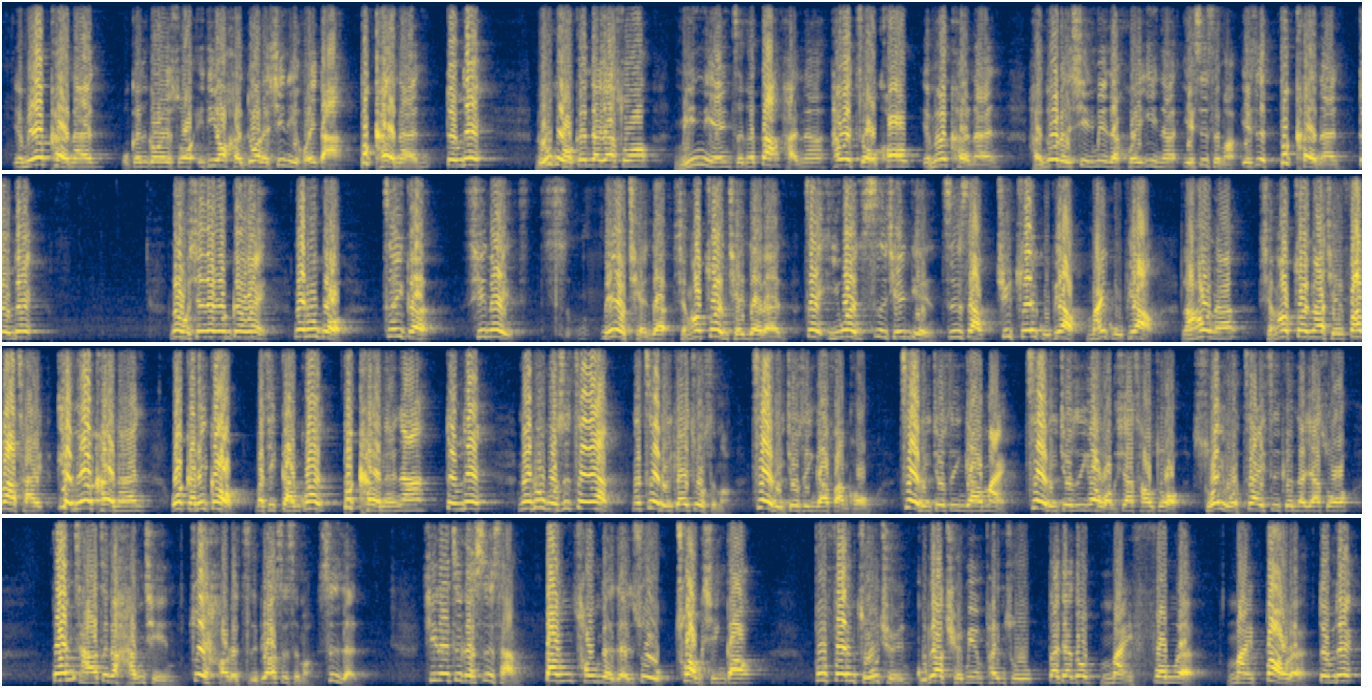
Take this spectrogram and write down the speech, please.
有没有可能？我跟各位说，一定有很多人心里回答不可能，对不对？如果跟大家说明年整个大盘呢它会走空，有没有可能？很多人心里面的回应呢也是什么？也是不可能，对不对？那我现在问各位，那如果这个现在？没有钱的，想要赚钱的人，在一万四千点之上去追股票、买股票，然后呢，想要赚大钱、发大财，有没有可能？我跟你讲，那是赶快不可能啊，对不对？那如果是这样，那这里该做什么？这里就是应该放空，这里就是应该要卖，这里就是应该往下操作。所以我再一次跟大家说，观察这个行情最好的指标是什么？是人。现在这个市场当冲的人数创新高。不分族群，股票全面喷出，大家都买疯了，买爆了，对不对？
